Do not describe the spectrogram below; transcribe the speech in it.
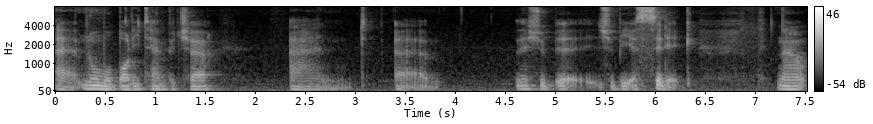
uh, normal body temperature, and um, should be, it should be acidic. Now,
